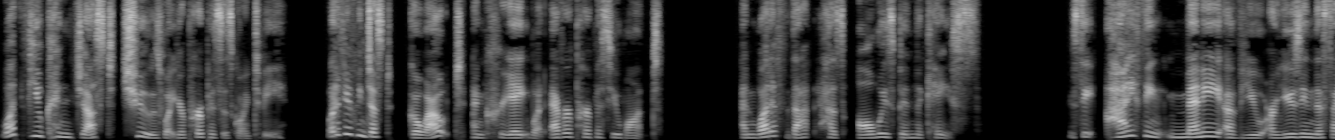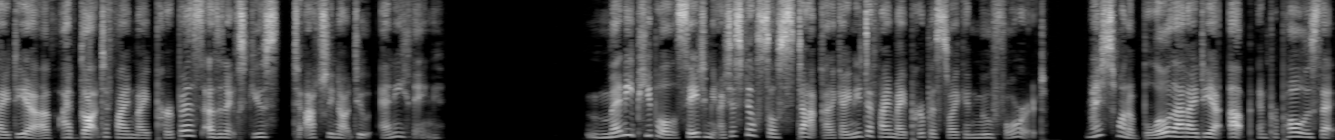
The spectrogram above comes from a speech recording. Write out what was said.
What if you can just choose what your purpose is going to be? What if you can just go out and create whatever purpose you want? And what if that has always been the case? You see, I think many of you are using this idea of I've got to find my purpose as an excuse to actually not do anything. Many people say to me, I just feel so stuck. Like I need to find my purpose so I can move forward. And I just want to blow that idea up and propose that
